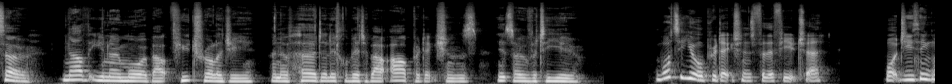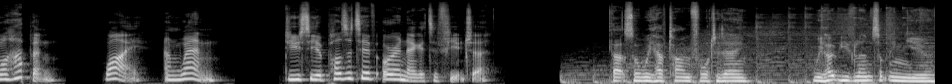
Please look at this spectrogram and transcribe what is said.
So, Now that you know more about futurology and have heard a little bit about our predictions, it's over to you. What are your predictions for the future? What do you think will happen? Why and when? Do you see a positive or a negative future? That's all we have time for today. We hope you've learned something new.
